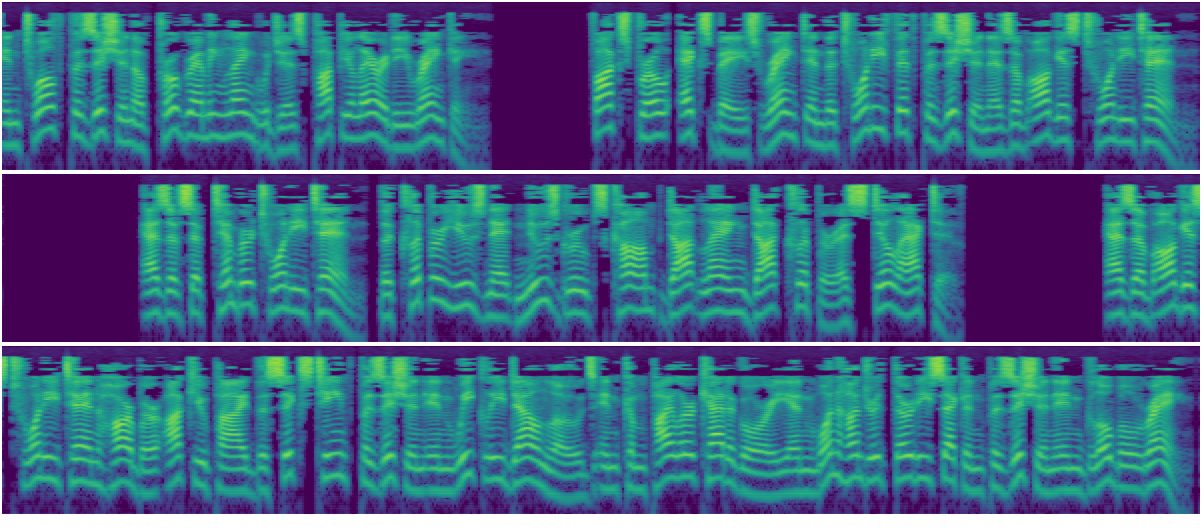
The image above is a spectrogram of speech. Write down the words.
in 12th position of programming languages popularity ranking. FoxPro, XBase ranked in the 25th position as of August 2010. As of September 2010, the Clipper Usenet newsgroup's comp.lang.clipper is still active. As of August 2010 Harbor occupied the 16th position in weekly downloads in compiler category and 132nd position in global rank.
